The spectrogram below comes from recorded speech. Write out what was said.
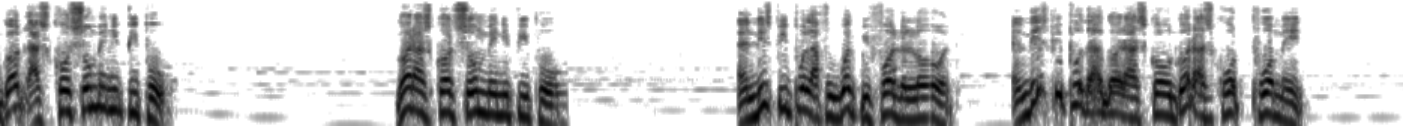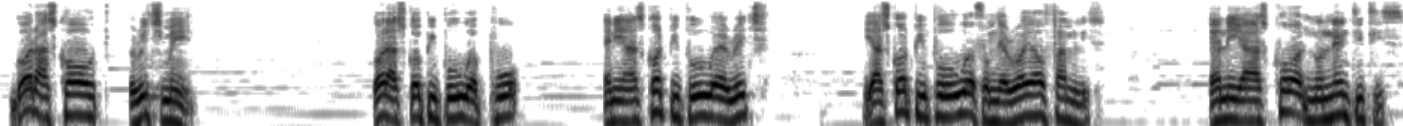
God has called so many people. God has called so many people and these people have worked before the Lord. And these people that God has called, God has called poor men. God has called rich men. God has called people who were poor. And He has called people who were rich. He has called people who were from the royal families. And He has called non-entities.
